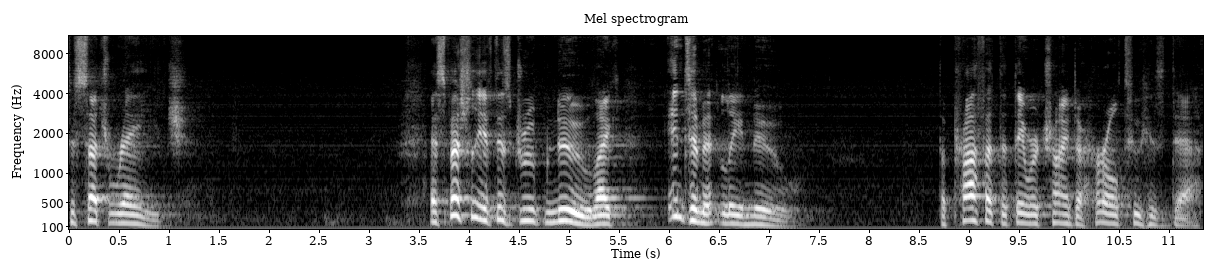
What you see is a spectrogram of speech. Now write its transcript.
to such rage? Especially if this group knew, like intimately knew, the prophet that they were trying to hurl to his death.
